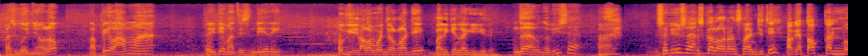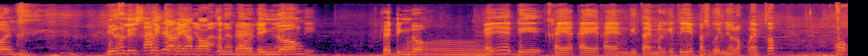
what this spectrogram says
pas gue nyolok tapi lama. Tapi dia mati sendiri. Oh gitu Kalau mau nyolok lagi balikin lagi gitu. Enggak, enggak bisa. Hah? Seriusan. Terus kalau orang selanjutnya? pakai token boy Bilang listrik kali ya token. Nggak tahu Kayak deh, ding nggak dong. ngerti. kayak ding dong Kayaknya di kayak kayak kayak yang di timer gitu. Jadi pas gue nyolok laptop kok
